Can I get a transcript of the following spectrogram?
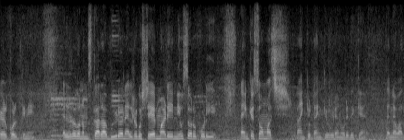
ಕೇಳ್ಕೊಳ್ತೀನಿ. ಎಲ್ರಿಗೂ ನಮಸ್ಕಾರ. ವೀಡಿಯೋನ ಎಲ್ರಿಗೂ ಶೇರ್ ಮಾಡಿ ನ್ಯೂಸ್ ಅವರು ಕೊಡಿ. Thank you so much thank you thank you video ನೋಡಿದ್ದಕ್ಕೆ ಧನ್ಯವಾದ.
